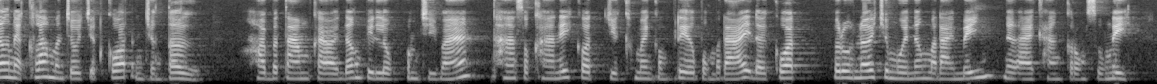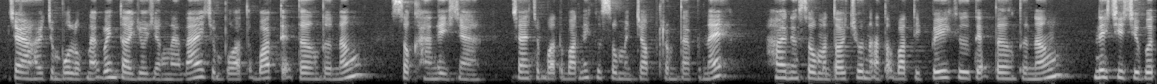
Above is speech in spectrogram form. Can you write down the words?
និងអ្នកខ្លះមិនចូលចិត្តគាត់អញ្ចឹងទៅហើយបើតាមការឲ្យដឹងពីលោកអ៊ំជីវ៉ាថាសុខានេះគាត់ជាក្មេងកំព្រាឪពុកម្ដាយដោយគាត់រស់នៅជាមួយនឹងម្ដាយមីងនៅឯខាងក្រុងសួងនេះចាហើយចំពោះលោកអ្នកវិញតើយល់យ៉ាងណាដែរចំពោះអត្ថបទតកតងទៅនឹងសុខានេះចាចាចំពោះអត្ថបទនេះគឺសូមបញ្ចប់ត្រឹមតែប៉ុណ្ណេះ ហើយនឹងសូមបន្តជូនអត្ថបទទី2គឺតកតងទៅនឹងនេះជាជីវិត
